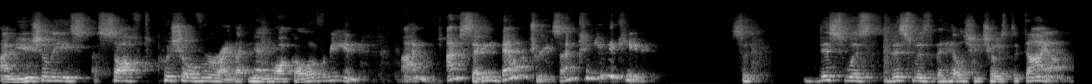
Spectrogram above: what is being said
I'm usually a soft pushover. I let men walk all over me, and I'm I'm setting boundaries. I'm communicating. So this was this was the hill she chose to die on.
